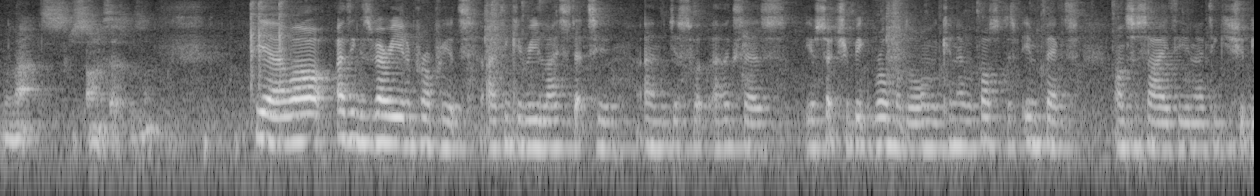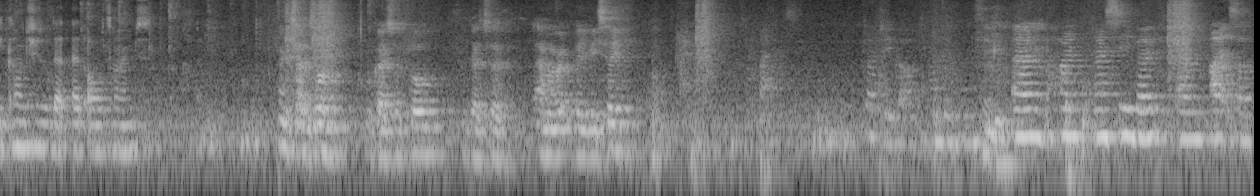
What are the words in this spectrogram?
I mean, that's just unacceptable, isn't it? Yeah, well, I think it's very inappropriate. I think he realised that too. And just what Alex says, you're such a big role model and we can have a positive impact on society, and I think you should be conscious of that at all times. Thanks, Anton. We'll go to the floor. We'll go to Emma at BBC. Um, hi, nice to see you both. Um, Alex, I'll,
